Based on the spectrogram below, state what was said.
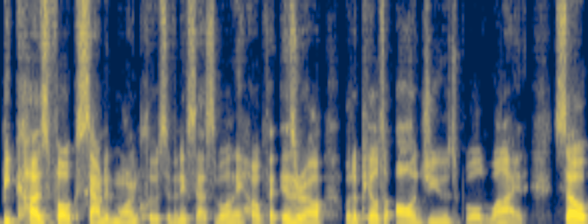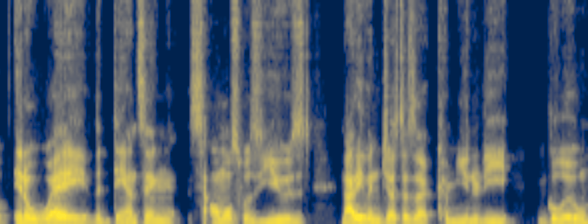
because folk sounded more inclusive and accessible, and they hoped that Israel would appeal to all Jews worldwide. So, in a way, the dancing almost was used not even just as a community glue,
